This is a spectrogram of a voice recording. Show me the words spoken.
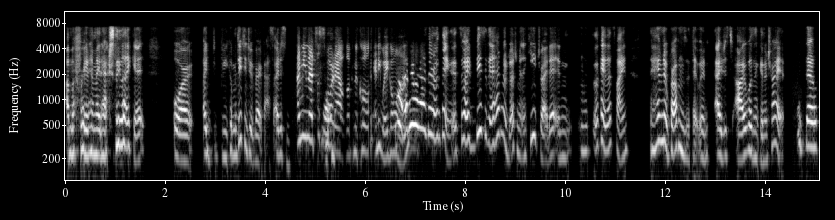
I'm afraid I might actually like it, or I become addicted to it very fast. I just I mean, that's a smart outlook, Nicole. Anyway, go well, on. everyone has their own thing. And so I basically I have no judgment. Like he tried it, and like, okay, that's fine. I have no problems with it. But I just I wasn't gonna try it. And so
